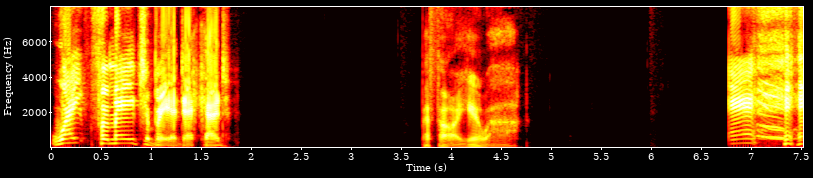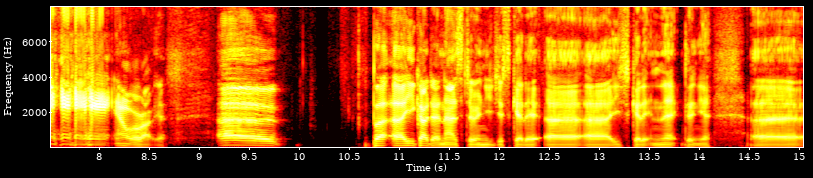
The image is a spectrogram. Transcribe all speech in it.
Wait for me to be a dickhead. Before you are. All right, yeah. Uh, but uh, you go down Asda and you just get it. Uh, uh, you just get it in the neck, don't you? Uh,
